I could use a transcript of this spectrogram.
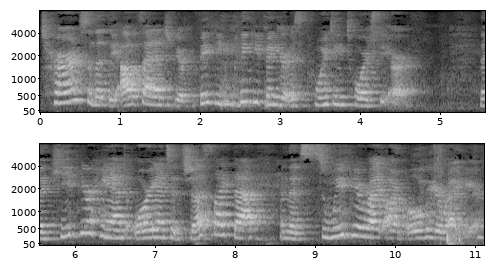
Turn so that the outside edge of your pinky, pinky finger is pointing towards the earth. Then keep your hand oriented just like that, and then sweep your right arm over your right ear.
